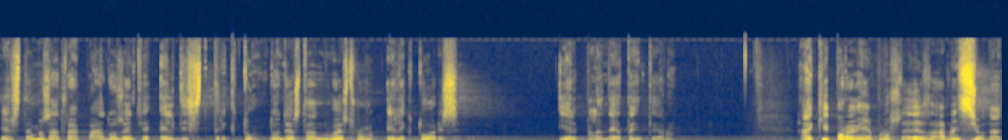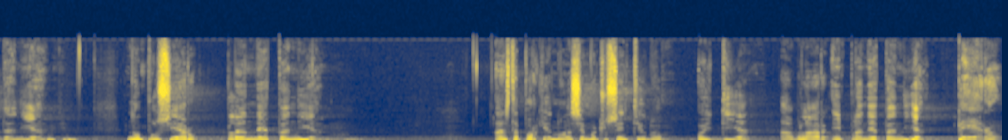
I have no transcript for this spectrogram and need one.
Estamos atrapados entre o distrito onde estão nossos eleitores e o planeta inteiro. Aqui, por exemplo, vocês abrem cidadania, não puseram planetania. Hasta porque não faz muito sentido hoje dia falar em planetania, pero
